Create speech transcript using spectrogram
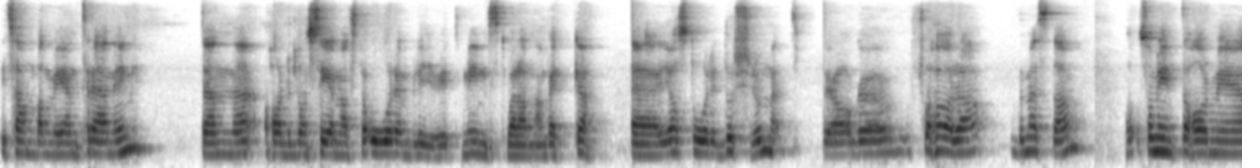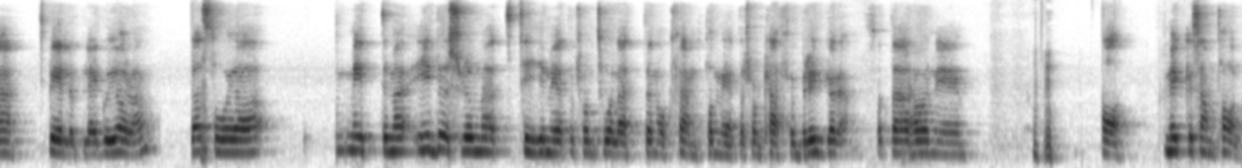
i samband med en träning. Sen eh, har det de senaste åren blivit minst varannan vecka. Eh, jag står i duschrummet. Jag får höra det mesta som inte har med spelupplägg att göra. Där står jag mitt i duschrummet, 10 meter från toaletten och 15 meter från kaffebryggaren. Så där hör ni ja, mycket samtal.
